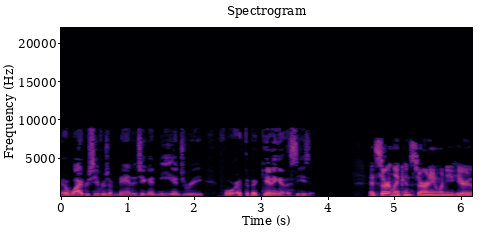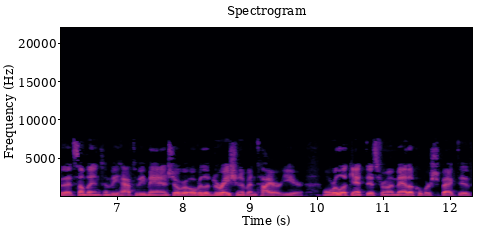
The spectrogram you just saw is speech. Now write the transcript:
a wide receivers are managing a knee injury for at the beginning of the season it's certainly concerning when you hear that something's going to be, have to be managed over, over the duration of an entire year. When we're looking at this from a medical perspective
